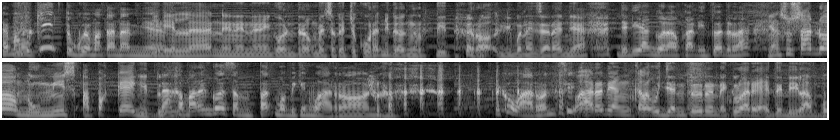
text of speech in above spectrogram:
Emang ya. begitu gue makanannya Ya elah, nenek-nenek gondrong besok kecukuran juga ngerti, Tro, gimana caranya. Jadi yang gue lakukan itu adalah Yang susah dong, numis apa kek gitu. Nah kemarin gue sempat mau bikin waron Eh kok waron sih? Waron yang kalau hujan turun eh, keluar ya itu di lampu.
